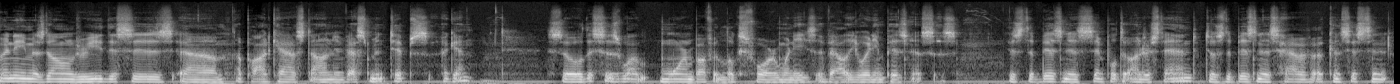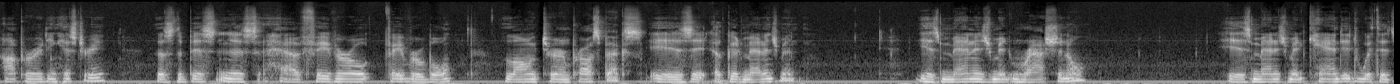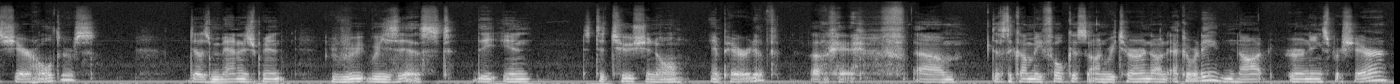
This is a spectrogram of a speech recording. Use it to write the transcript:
My name is Donald Reed. This is um, a podcast on investment tips again. So, this is what Warren Buffett looks for when he's evaluating businesses. Is the business simple to understand? Does the business have a consistent operating history? Does the business have favorable, favorable long term prospects? Is it a good management? Is management rational? Is management candid with its shareholders? Does management re- resist the institutional imperative? Okay. Um, does the company focus on return on equity, not earnings per share?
